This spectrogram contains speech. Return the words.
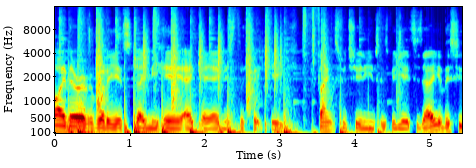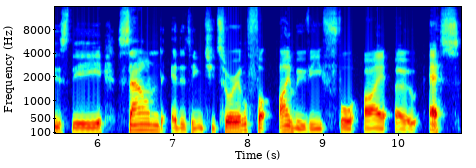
Hi there everybody, it's Jamie here, aka Mr. Fit Geek. Thanks for tuning into this video today. This is the sound editing tutorial for iMovie for iOS.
